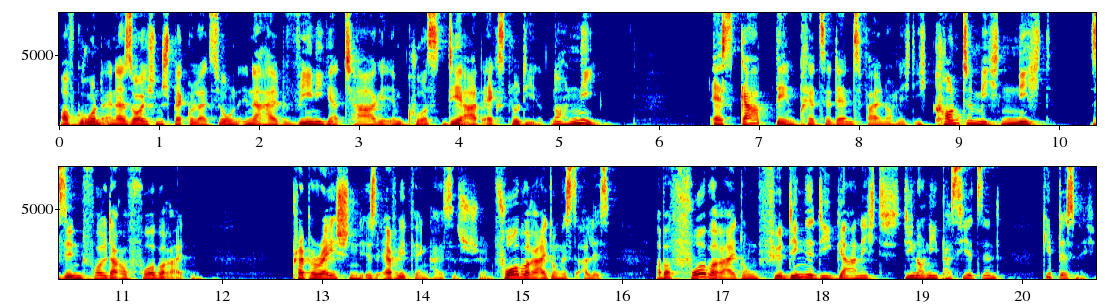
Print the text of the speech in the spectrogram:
aufgrund einer solchen Spekulation innerhalb weniger Tage im Kurs derart explodiert. Noch nie. Es gab den Präzedenzfall noch nicht. Ich konnte mich nicht sinnvoll darauf vorbereiten. Preparation is everything, heißt es schön. Vorbereitung ist alles. Aber Vorbereitung für Dinge, die gar nicht, die noch nie passiert sind, gibt es nicht.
